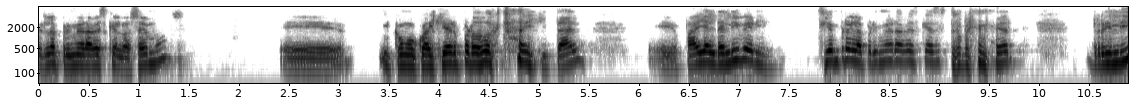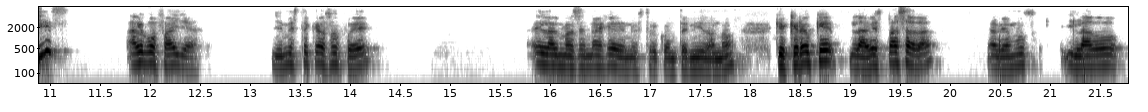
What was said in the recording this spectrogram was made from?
es la primera vez que lo hacemos. Eh, y como cualquier producto digital, eh, falla el delivery. Siempre la primera vez que haces tu primer release, algo falla. Y en este caso fue el almacenaje de nuestro contenido, ¿no? Que creo que la vez pasada habíamos hilado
